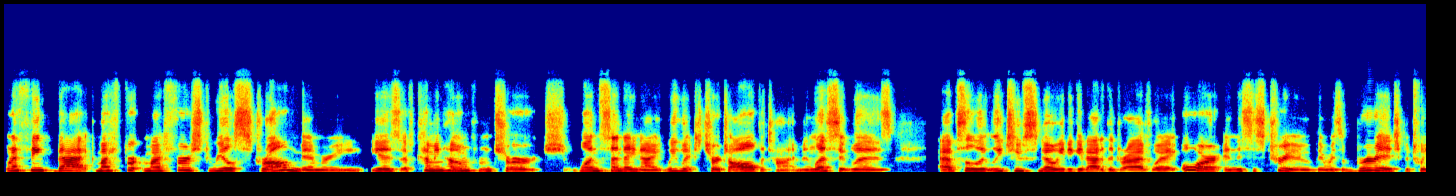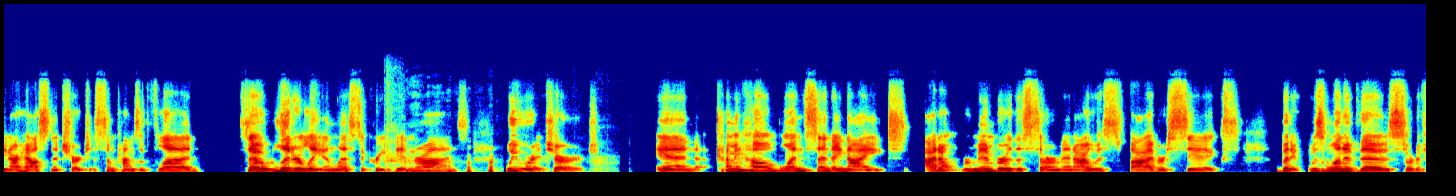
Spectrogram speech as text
when I think back, my fir- my first real strong memory is of coming home from church one Sunday night. We went to church all the time, unless it was absolutely too snowy to get out of the driveway. Or, and this is true, there was a bridge between our house and the church that sometimes would flood. So, literally, unless the creek didn't rise, we were at church. And coming home one Sunday night, I don't remember the sermon. I was five or six, but it was one of those sort of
